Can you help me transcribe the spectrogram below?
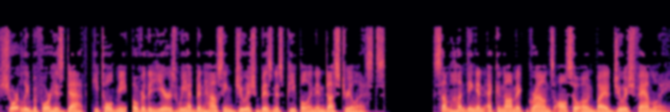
Shortly before his death, he told me, over the years we had been housing Jewish business people and industrialists. Some hunting and economic grounds also owned by a Jewish family.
